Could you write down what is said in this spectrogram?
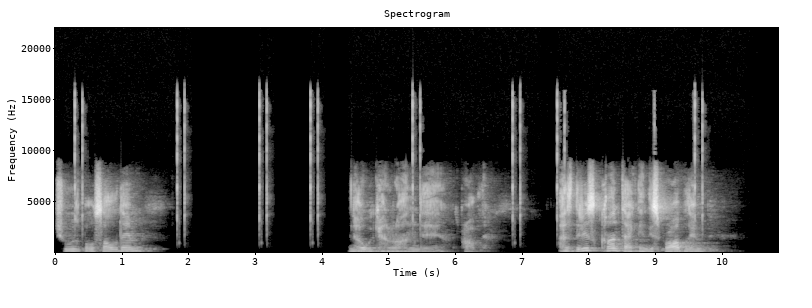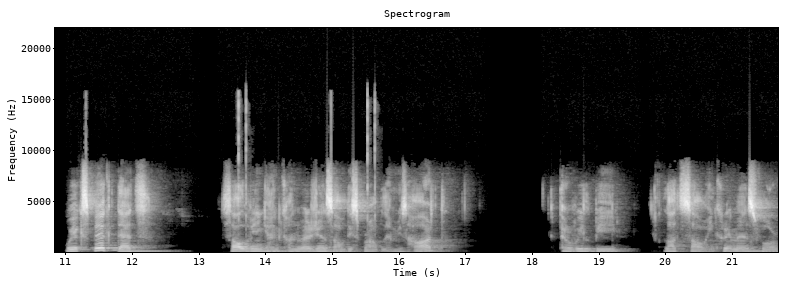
choose both of them now we can run the problem. As there is contact in this problem we expect that solving and convergence of this problem is hard. There will be lots of increments for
